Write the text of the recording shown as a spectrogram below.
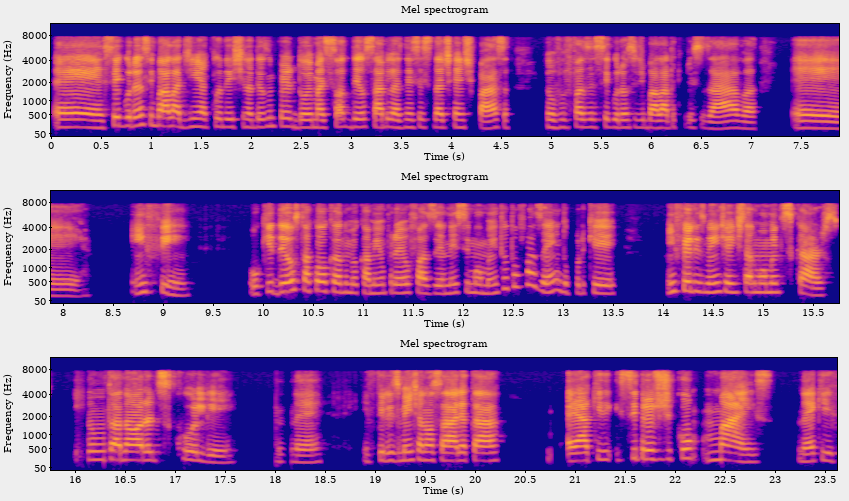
É, segurança em baladinha clandestina, Deus me perdoe, mas só Deus sabe as necessidades que a gente passa. Eu vou fazer segurança de balada que precisava. É, enfim, o que Deus está colocando no meu caminho para eu fazer nesse momento, eu estou fazendo, porque infelizmente a gente está num momento escasso. E não está na hora de escolher, né? Infelizmente a nossa área tá é a que se prejudicou mais, né? Que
